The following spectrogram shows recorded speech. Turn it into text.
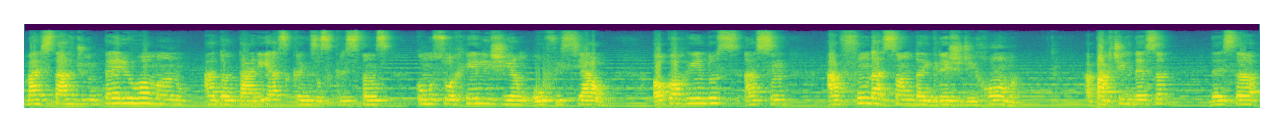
mais tarde o Império Romano adotaria as crenças cristãs como sua religião oficial, ocorrendo assim a fundação da Igreja de Roma. A partir dessa, dessa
